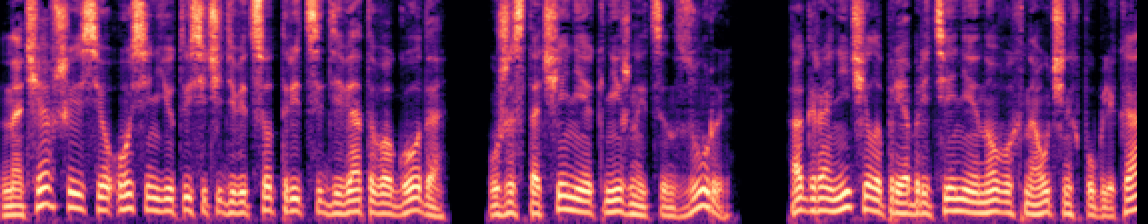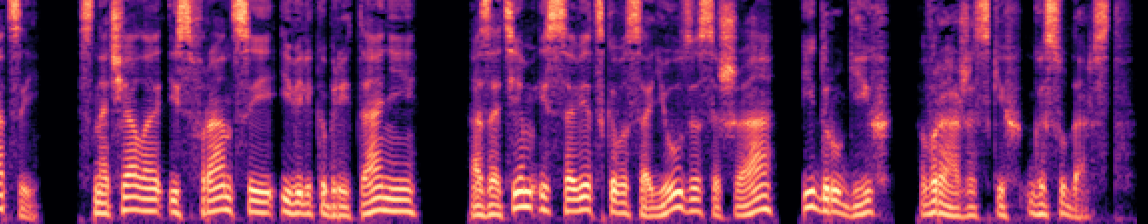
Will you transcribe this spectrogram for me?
Начавшееся осенью 1939 года ужесточение книжной цензуры ограничило приобретение новых научных публикаций сначала из Франции и Великобритании, а затем из Советского Союза, США и других вражеских государств.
